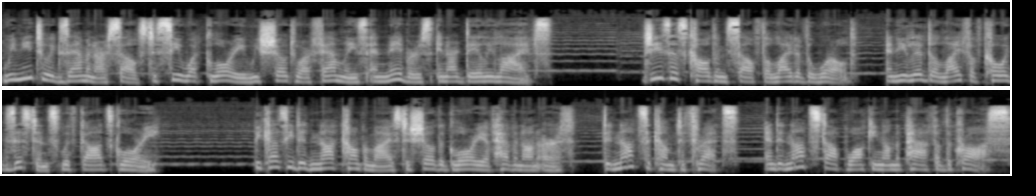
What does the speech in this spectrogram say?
We need to examine ourselves to see what glory we show to our families and neighbors in our daily lives. Jesus called himself the light of the world, and he lived a life of coexistence with God's glory because he did not compromise to show the glory of heaven on earth, did not succumb to threats, and did not stop walking on the path of the cross.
